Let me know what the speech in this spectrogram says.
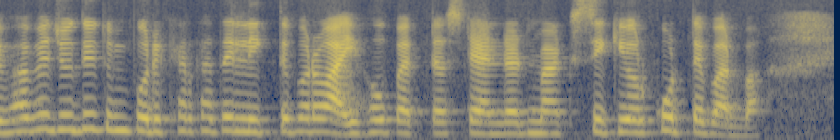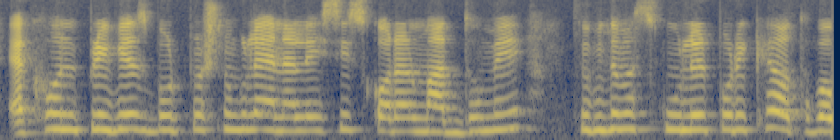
এভাবে যদি তুমি পরীক্ষার খাতে লিখতে পারো আই হোপ একটা স্ট্যান্ডার্ড মার্ক সিকিউর করতে পারবা। এখন প্রিভিয়াস বোর্ড প্রশ্নগুলো অ্যানালাইসিস করার মাধ্যমে তুমি তোমার স্কুলের পরীক্ষায় অথবা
